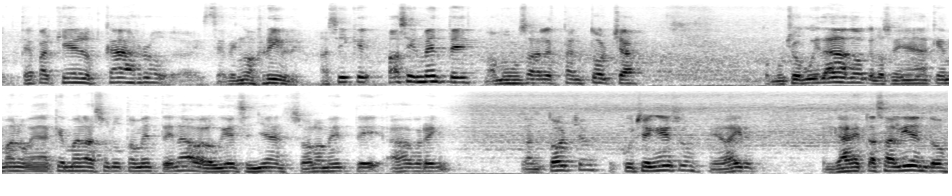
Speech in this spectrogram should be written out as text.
usted parquea los carros, eh, se ven horribles. Así que fácilmente vamos a usar esta antorcha con mucho cuidado, que no se vayan a quemar, no vayan a quemar absolutamente nada, lo voy a enseñar. Solamente abren la antorcha, escuchen eso, el aire, el gas está saliendo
